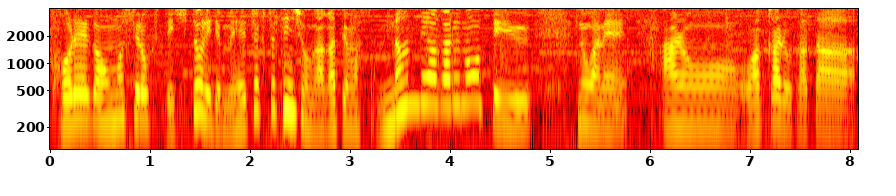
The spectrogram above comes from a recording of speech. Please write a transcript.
これが面白くて1人でめちゃくちゃテンションが上がってました。なんで上がるの？っていうのがねあのー、分かる方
